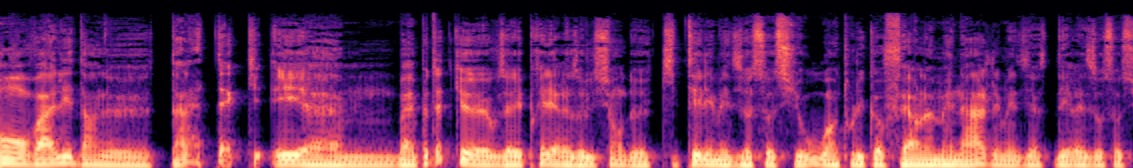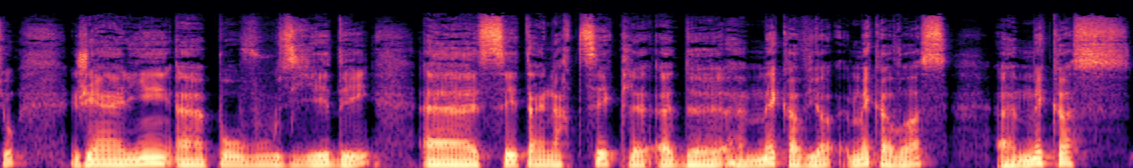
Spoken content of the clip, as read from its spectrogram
On va aller dans le dans la tech et euh, ben peut-être que vous avez pris les résolutions de quitter les médias sociaux ou en tous les cas faire le ménage des médias des réseaux sociaux. J'ai un lien euh, pour vous y aider. Euh, c'est un article de Mekovos, Mekos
